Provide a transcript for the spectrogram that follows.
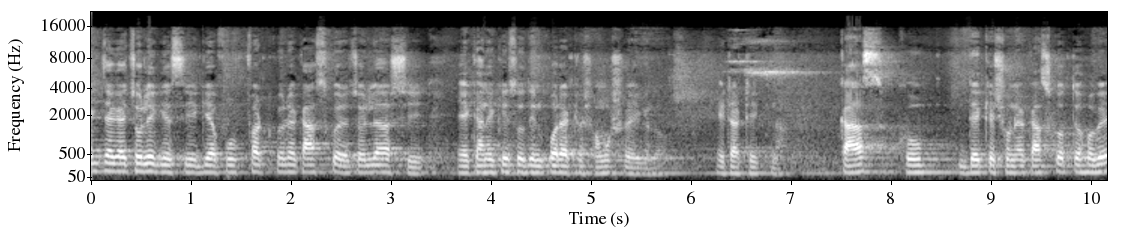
এক জায়গায় চলে গেছি, গিয়ে ফুটফাট করে কাজ করে চলে আসছি, এখানে কিছুদিন পরে একটা সমস্যা হয়ে গেল। এটা ঠিক না। কাজ খুব দেখে শুনে কাজ করতে হবে,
